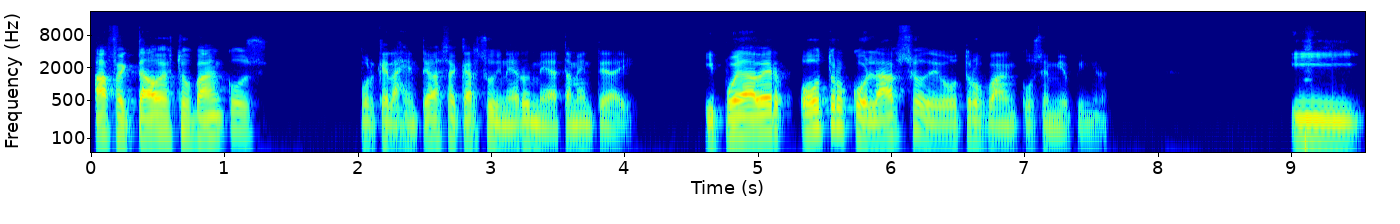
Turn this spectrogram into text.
afectados estos bancos porque la gente va a sacar su dinero inmediatamente de ahí. Y puede haber otro colapso de otros bancos, en mi opinión. Y,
